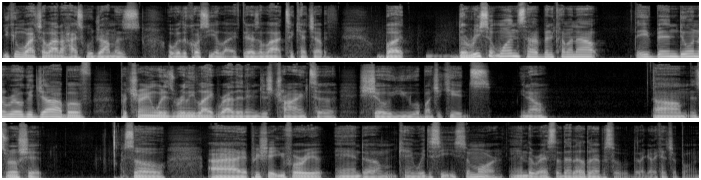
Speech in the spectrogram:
you can watch a lot of high school dramas over the course of your life. There's a lot to catch up with, but the recent ones have been coming out. They've been doing a real good job of portraying what it's really like, rather than just trying to show you a bunch of kids. You know, um, it's real shit. So I appreciate Euphoria and um, can't wait to see some more and the rest of that other episode that I gotta catch up on.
